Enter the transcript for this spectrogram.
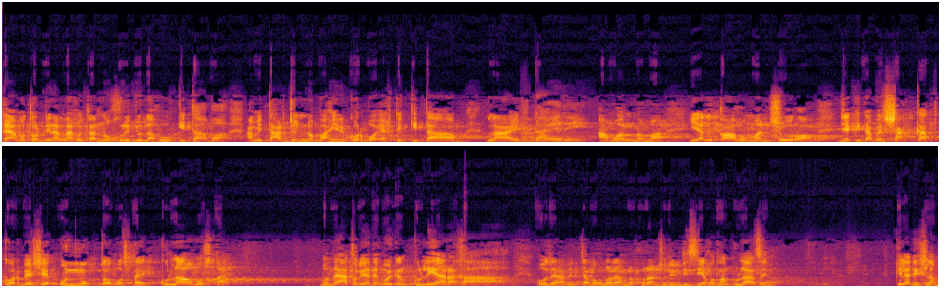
কেয়ামতর দিন আল্লাহ কইতা নখরিজুল্লাহু কিতাবা। আমি তার জন্য বাহির করব একটি কিতাব, লাইফ ডায়েরি, আমল নামা, ইয়ালকাহু মানসুর। যে কিতাবের সাক্ষাৎ করবে সে উন্মুক্ত অবস্থায়, খোলা অবস্থায়। বন্ধু আতলিয়া দেখব এখান খুলিয়া রাখা। ও যে হাবিব চা বহলরে আমরা কোরআন শরীফ দিছি, এখন খোলা আছেন কিলা দিছিলাম?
